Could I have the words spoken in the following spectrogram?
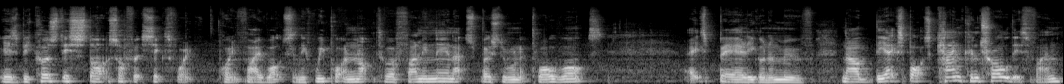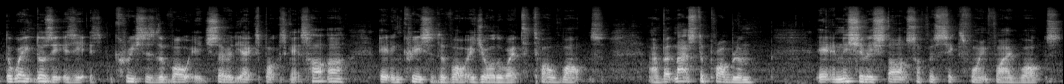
is because this starts off at 6.5 volts and if we put a Noctua fan in there that's supposed to run at 12 volts it's barely going to move. Now the Xbox can control this fan. The way it does it is it increases the voltage so the Xbox gets hotter it increases the voltage all the way up to 12 volts. Uh, but that's the problem. It initially starts off at 6.5 watts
